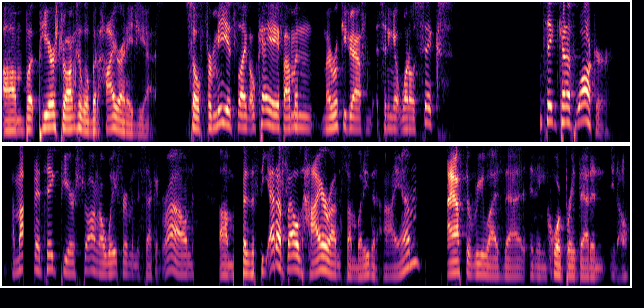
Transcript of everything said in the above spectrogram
Um, but Pierre Strong's a little bit higher on AGS. So for me, it's like, okay, if I'm in my rookie draft sitting at 106, take Kenneth Walker. I'm not going to take Pierre Strong. I'll wait for him in the second round. Um, because if the NFL is higher on somebody than I am, I have to realize that and incorporate that in, you know,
